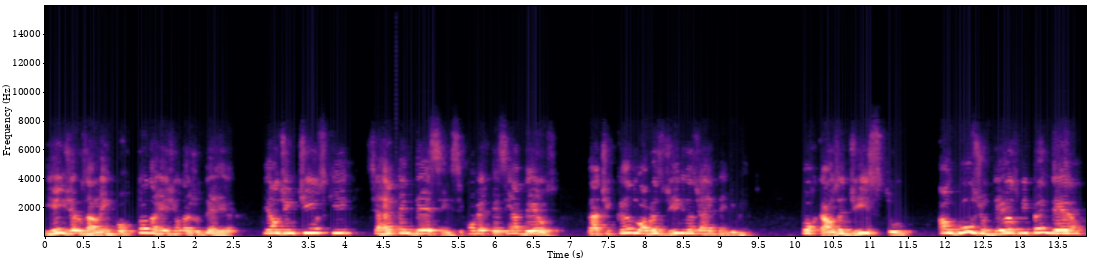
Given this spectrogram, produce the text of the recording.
e em Jerusalém por toda a região da Judéia e aos gentios que se arrependessem, se convertessem a Deus, praticando obras dignas de arrependimento. Por causa disto, alguns judeus me prenderam,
